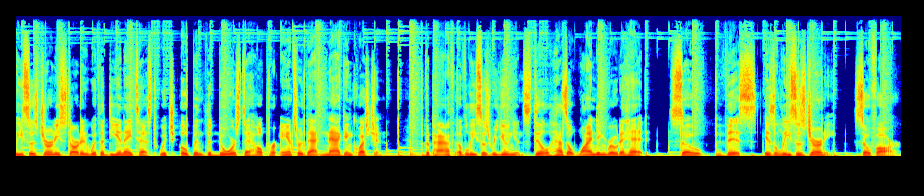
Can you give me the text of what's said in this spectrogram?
Lisa's journey started with a DNA test, which opened the doors to help her answer that nagging question. The path of Lisa's reunion still has a winding road ahead, so this is Lisa's journey so far.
